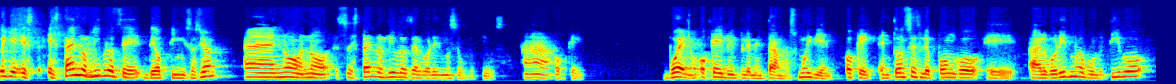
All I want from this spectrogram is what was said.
Oye, ¿está en los libros de, optimización? Ah, no, no, está en los libros de algoritmos evolutivos. Ah, ok. Bueno, ok, lo implementamos. Muy bien. Ok, entonces le pongo eh, algoritmo evolutivo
